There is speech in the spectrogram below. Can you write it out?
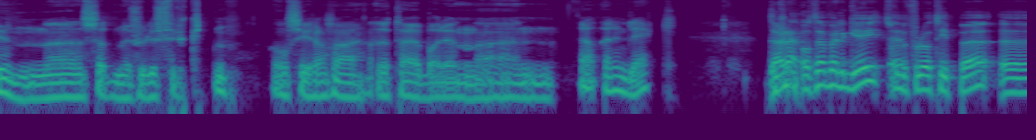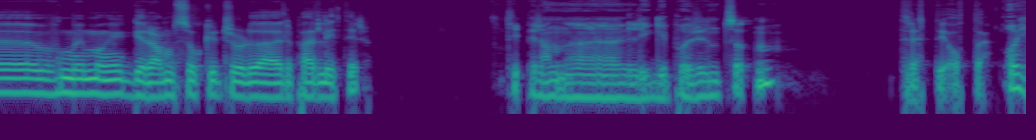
runde, sødmefulle frukten og sier så er dette er jo bare en, en Ja, det er en lek. Det er det, og det er veldig gøy. Så du får lov å tippe. Uh, Hvor mange gram sukker tror du det er per liter? Tipper han uh, ligger på rundt 17. 38. Oi!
